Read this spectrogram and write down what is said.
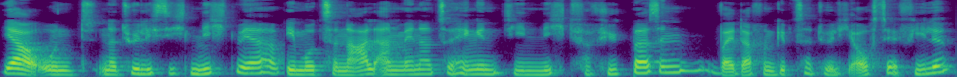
Ja, und natürlich sich nicht mehr emotional an Männer zu hängen, die nicht verfügbar sind, weil davon gibt's natürlich auch sehr viele.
